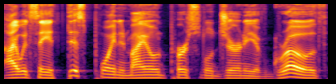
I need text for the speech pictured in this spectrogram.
i would say at this point in my own personal journey of growth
